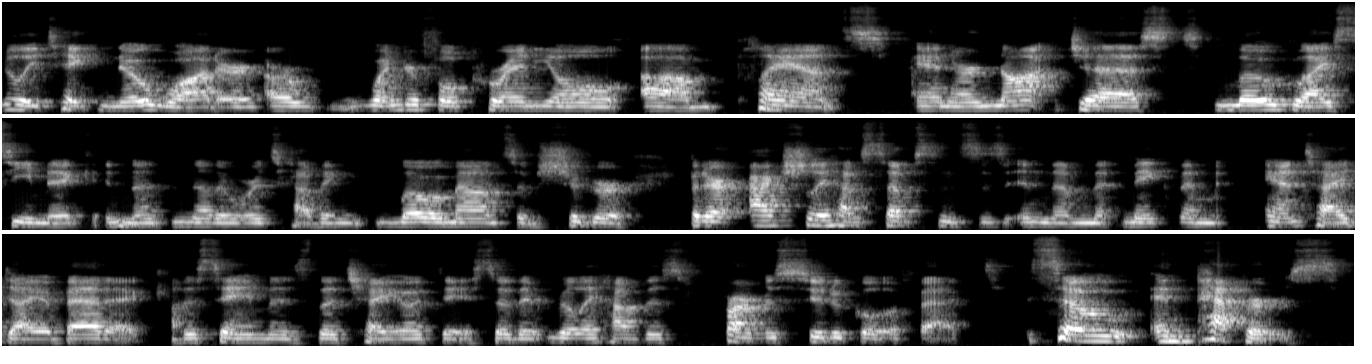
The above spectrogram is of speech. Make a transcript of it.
really take no water, are wonderful perennial um, plants and are not just low glycemic, in, in other words, having low amounts of sugar, but are actually have substances in them that make them anti-diabetic, the same as the chayote, so that really have this pharmaceutical effect. So, and peppers,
